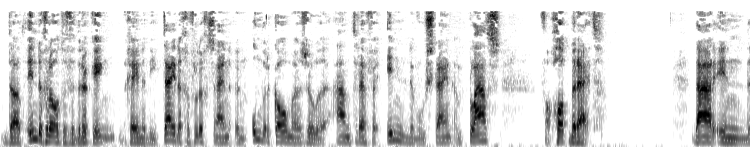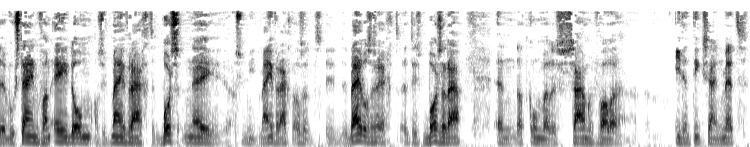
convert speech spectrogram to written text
Dat in de grote verdrukking, degenen die tijdig gevlucht zijn, een onderkomen zullen aantreffen in de woestijn. Een plaats van God bereid. Daar in de woestijn van Edom, als u het mij vraagt, Bos, nee, als u het niet mij vraagt, als het de Bijbel zegt, het is Bosra. En dat kon wel eens samenvallen, identiek zijn met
